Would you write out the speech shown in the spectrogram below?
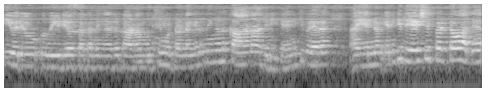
ഈ ഒരു വീഡിയോസ് ഒക്കെ നിങ്ങൾക്ക് കാണാൻ ബുദ്ധിമുട്ടുണ്ടെങ്കിൽ നിങ്ങൾ കാണാതിരിക്കുക. എനിക്ക് വേറെ എന്നോ- എനിക്ക് ദേഷ്യപ്പെട്ടോ അല്ലെ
